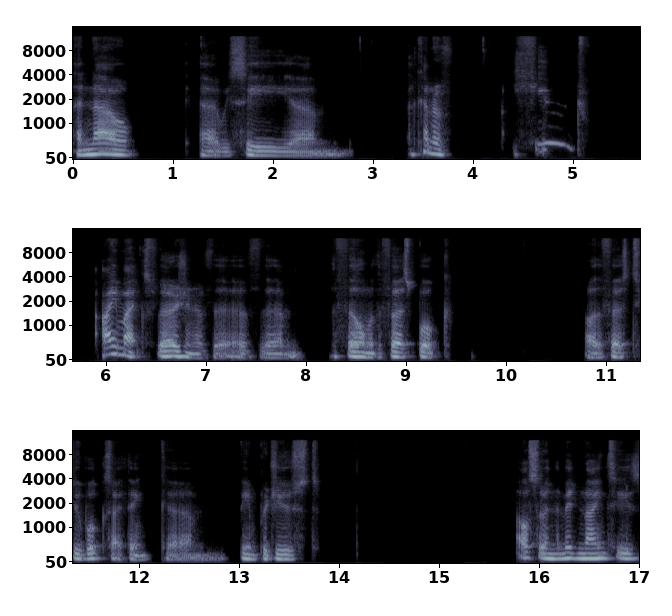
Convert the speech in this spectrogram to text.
And now uh, we see um, a kind of huge IMAX version of the of um, the film of the first book, or the first two books, I think, um, being produced also in the mid 90s,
